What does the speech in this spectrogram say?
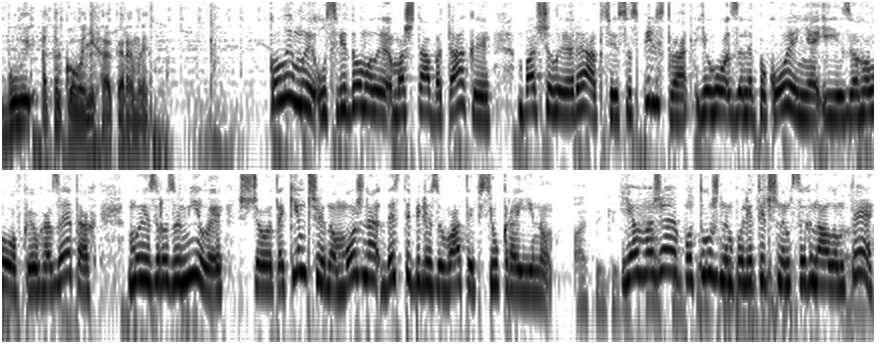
були атаковані хакерами. Коли ми усвідомили масштаб атаки, бачили реакцію суспільства, його занепокоєння і заголовки в газетах, ми зрозуміли, що таким чином можна дестабілізувати всю країну. Я вважаю потужним політичним сигналом те,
